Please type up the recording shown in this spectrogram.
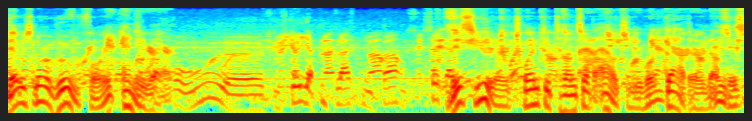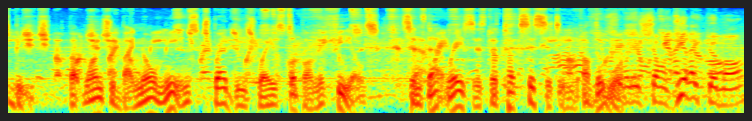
There is no room for it anywhere. Où, puisqu'il n'y a plus de place nulle part. Cette This year, 20 tons of algae were gathered on this beach, but one should by no means spread these wastes upon the fields, since that raises the toxicity of the sur les water. champs directement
